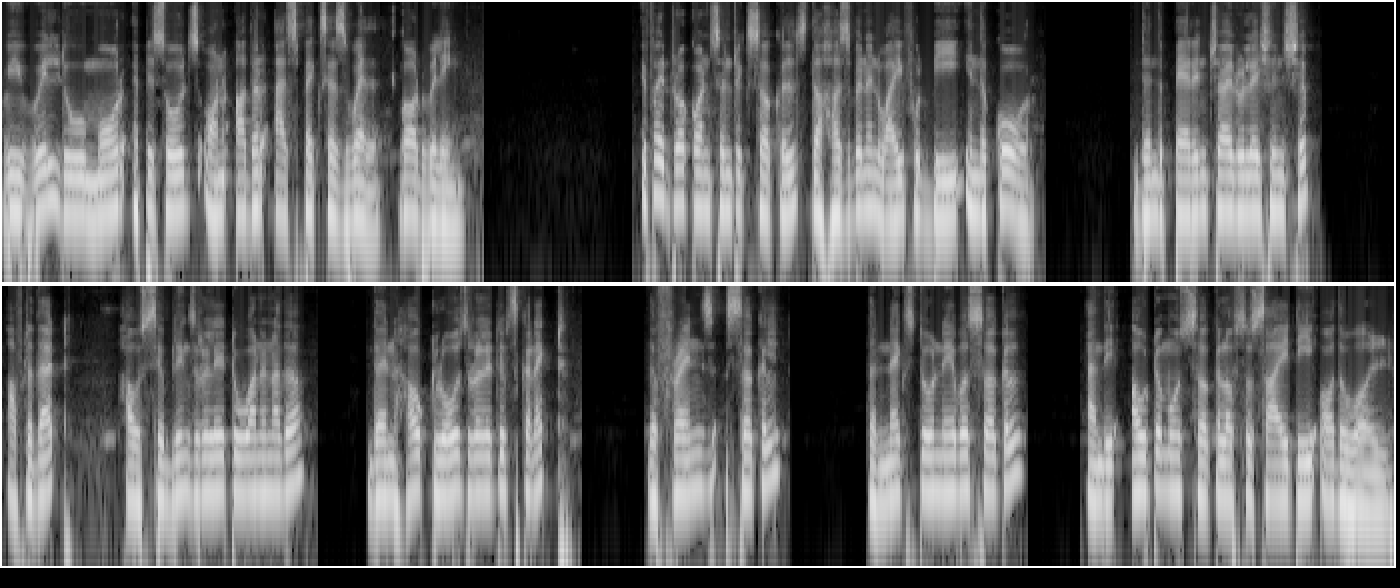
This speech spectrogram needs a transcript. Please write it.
We will do more episodes on other aspects as well, God willing. If I draw concentric circles, the husband and wife would be in the core. Then the parent child relationship. After that, how siblings relate to one another. Then how close relatives connect. The friends circle. The next door neighbor circle. And the outermost circle of society or the world.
